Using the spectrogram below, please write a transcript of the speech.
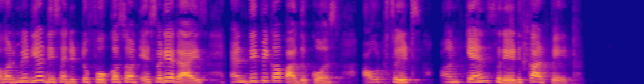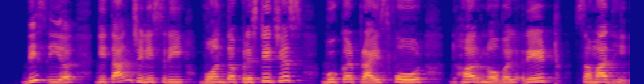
our media decided to focus on Aishwarya Rai's and Deepika Padukone's outfits on Cannes red carpet. This year, Geetanjali Shree won the prestigious Booker Prize for her novel Ret Samadhi,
